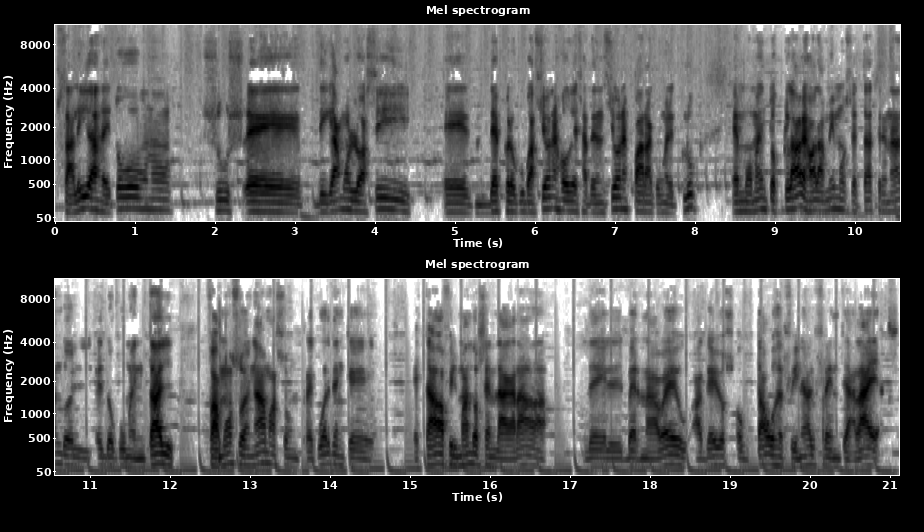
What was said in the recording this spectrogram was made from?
salidas de tono, sus, eh, digámoslo así, eh, despreocupaciones o desatenciones para con el club en momentos claves. Ahora mismo se está estrenando el, documental famoso en Amazon. Recuerden que estaba filmándose en la grada del Bernabéu aquellos octavos de final frente al Ajax,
